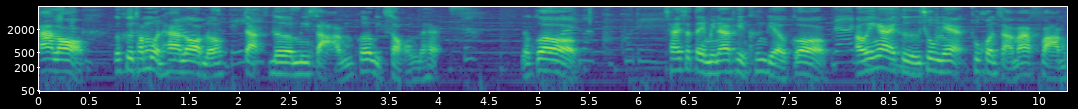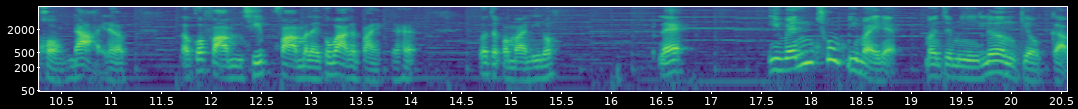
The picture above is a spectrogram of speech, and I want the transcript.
ห้ารอบก็คือทั้งหมด 5 รอบเนาะจากเดิมมี 3 เพิ่มอีก 2 นะฮะ แล้วก็ใช้สเตมิน่าเพียงครึ่งเดียวก็เอาง่ายๆคือช่วงนี้ทุกคนสามารถฟาร์มของได้นะครับ เราก็ฟาร์มชิปฟาร์มอะไรก็ว่ากันไปนะฮะ ก็จะประมาณนี้เนาะ และอีเวนต์ช่วงปีใหม่เนี่ย มันจะมีเรื่องเกี่ยวกับ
